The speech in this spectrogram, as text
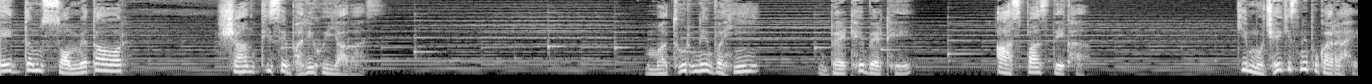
एकदम सौम्यता और शांति से भरी हुई आवाज़। मधुर ने वहीं बैठे बैठे आसपास देखा कि मुझे किसने पुकारा है।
